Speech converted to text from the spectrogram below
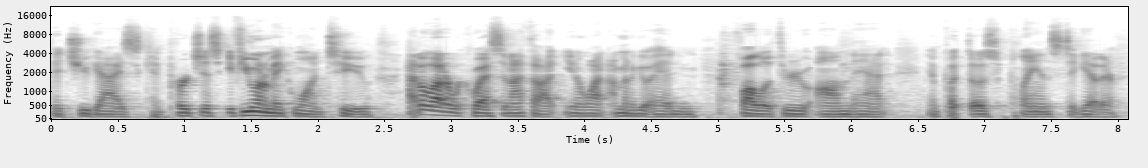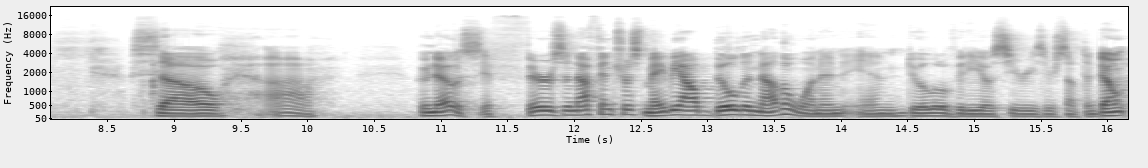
that you guys can purchase if you want to make one too. Had a lot of requests, and I thought, you know what, I'm going to go ahead and follow through on that and put those plans together. So, uh, who knows? If there's enough interest, maybe I'll build another one and, and do a little video series or something. Don't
